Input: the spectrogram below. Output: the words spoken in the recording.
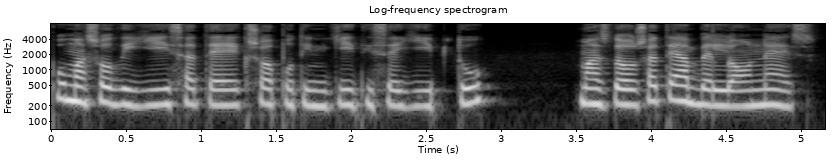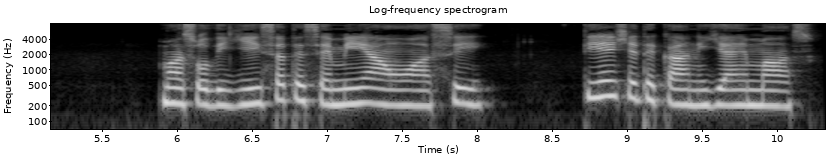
που μας οδηγήσατε έξω από την γη της Αιγύπτου, μας δώσατε αμπελώνες, μας οδηγήσατε σε μία οασή. Τι έχετε κάνει για εμάς,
